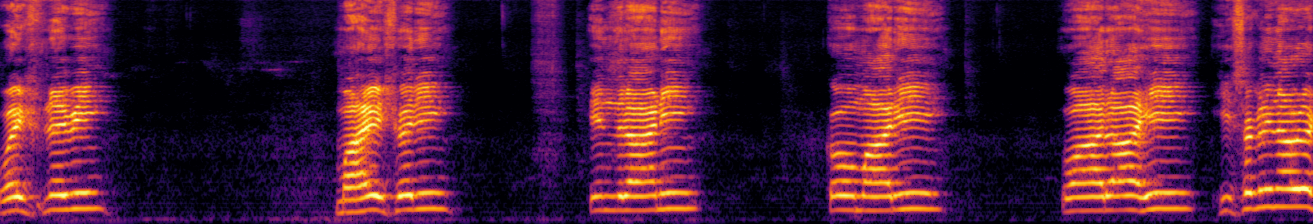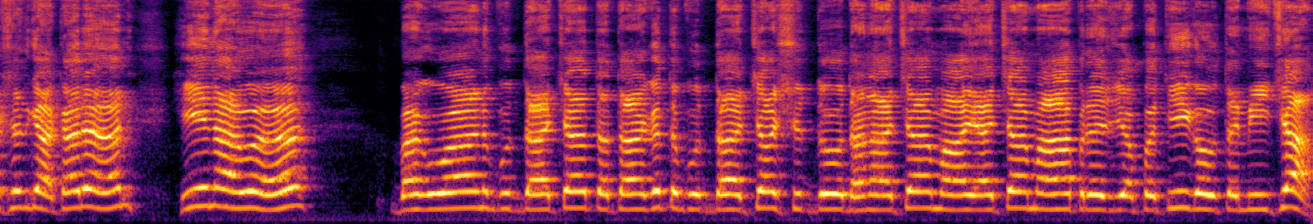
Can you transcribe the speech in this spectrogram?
वैष्णवी माहेश्वरी इंद्राणी कौमारी वाराही. ही सगळी नावं लक्षात घ्या. कारण ही नावं भगवान बुद्धाच्या तथागत बुद्धाच्या शुद्धोधनाच्या मायाच्या महाप्रजापती गौतमीच्या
